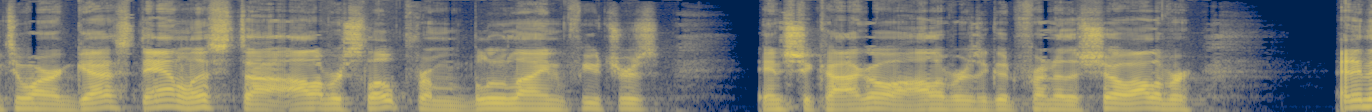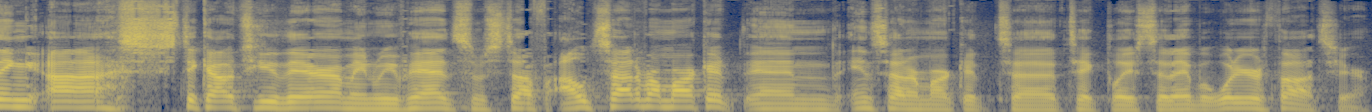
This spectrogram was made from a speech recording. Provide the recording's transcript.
To our guest analyst, uh, Oliver Sloup from Blue Line Futures in Chicago. Oliver's a good friend of the show. Oliver, anything uh, stick out to you there? I mean, we've had some stuff outside of our market and inside our market uh, take place today, but what are your thoughts here?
